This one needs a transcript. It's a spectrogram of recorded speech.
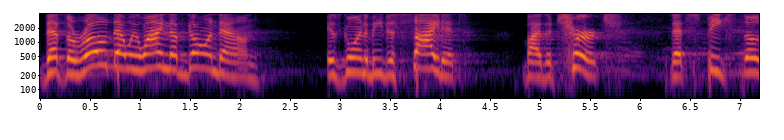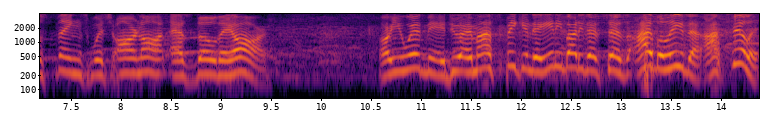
that the road that we wind up going down is going to be decided by the church that speaks those things which are not as though they are. Are you with me? Do, am I speaking to anybody that says, I believe that? I feel it.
